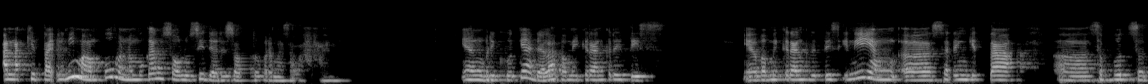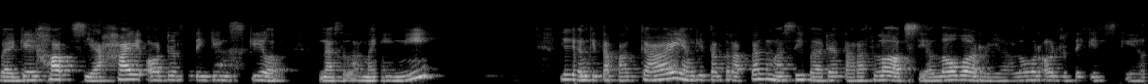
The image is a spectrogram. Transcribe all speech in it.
anak kita ini mampu menemukan solusi dari suatu permasalahan. Yang berikutnya adalah pemikiran kritis. Ya, pemikiran kritis ini yang uh, sering kita uh, sebut sebagai HOTS ya, high order thinking skill. Nah, selama ini yang kita pakai, yang kita terapkan masih pada taraf LOTS ya, lower ya, lower order thinking skill.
